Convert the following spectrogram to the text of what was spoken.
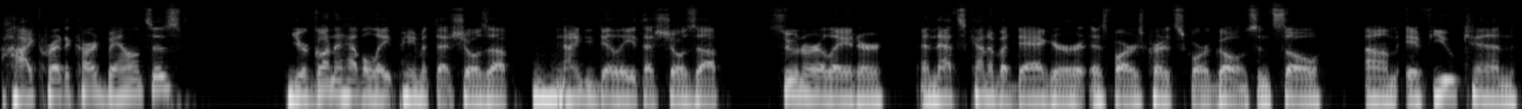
High credit card balances, you're going to have a late payment that shows up, 90 day late that shows up sooner or later. And that's kind of a dagger as far as credit score goes. And so, um, if you can,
